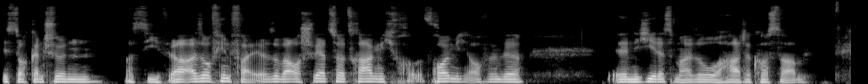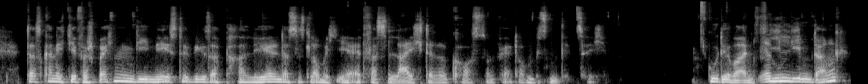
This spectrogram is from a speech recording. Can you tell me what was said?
ist doch ganz schön massiv. Ja, also auf jeden Fall. Also war auch schwer zu ertragen. Ich freue mich auch, wenn wir äh, nicht jedes Mal so harte Kost haben. Das kann ich dir versprechen. Die nächste, wie gesagt, Parallelen, das ist, glaube ich, eher etwas leichtere Kost und vielleicht auch ein bisschen witzig. Gut, ihr beiden, vielen lieben Dank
